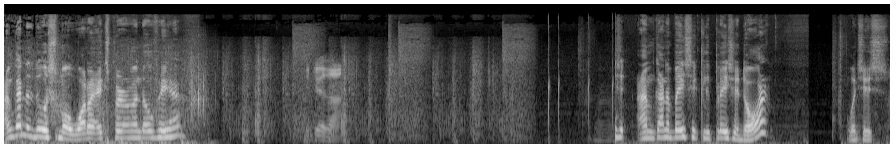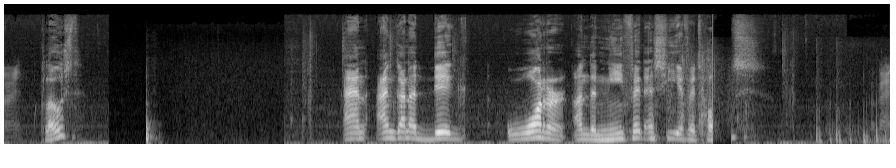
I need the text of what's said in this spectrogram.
I'm gonna do a small water experiment over here. You do that. I'm gonna basically place a door, which is Alright. closed, and I'm gonna dig water underneath it and see if it holds. Okay.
